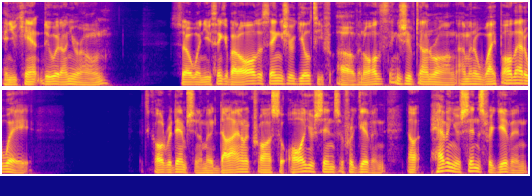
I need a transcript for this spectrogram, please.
And you can't do it on your own. So when you think about all the things you're guilty of and all the things you've done wrong, I'm going to wipe all that away. It's called redemption. I'm going to die on a cross so all your sins are forgiven. Now, having your sins forgiven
